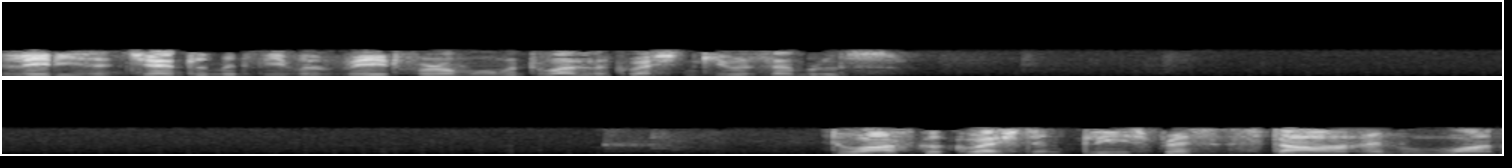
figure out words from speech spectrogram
Ladies and gentlemen, we will wait for a moment while the question queue assembles. To ask a question, please press star and one.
